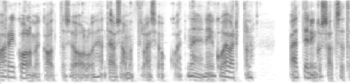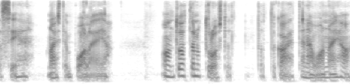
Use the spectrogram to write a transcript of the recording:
pari-kolme kautta se on ollut ihan täysin ammattilaisjoukko. Että ne niin kuin Everton päätti niin kuin satsata siihen naisten puoleen ja on tuottanut tulosta totta kai. Että tänä vuonna ihan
